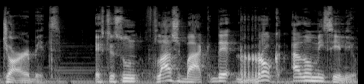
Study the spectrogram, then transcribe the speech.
Jarbits. Este es un flashback de rock a domicilio.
